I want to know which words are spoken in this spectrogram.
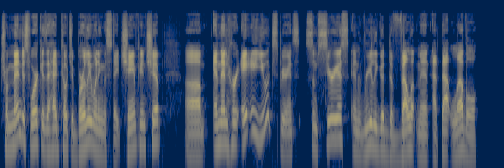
Tremendous work as a head coach at Burley, winning the state championship. Um, and then her AAU experience, some serious and really good development at that level.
